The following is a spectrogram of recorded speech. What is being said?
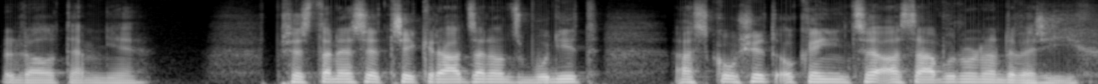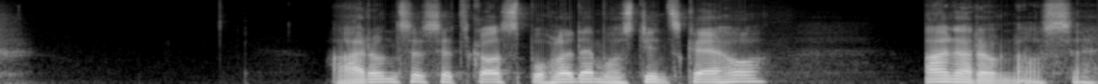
dodal temně. Přestane se třikrát za noc budit a zkoušet okenice a závodu na dveřích. Aaron se setkal s pohledem hostinského a narovnal se.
